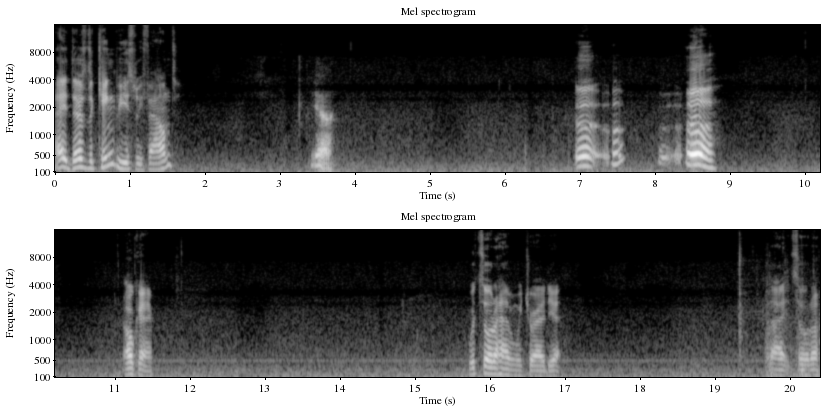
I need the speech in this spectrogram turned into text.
Hey, there's the king piece we found. Yeah. Uh, uh, uh. Okay. What soda haven't we tried yet? Diet soda.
